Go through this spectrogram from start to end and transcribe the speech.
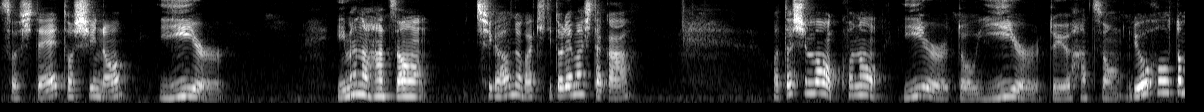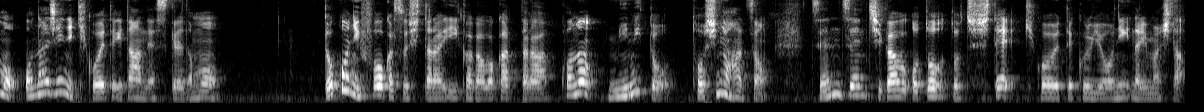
そして年の year 今の発音違うのが聞き取れましたか？私もこの year と year という発音両方とも同じに聞こえていたんですけれどもどこにフォーカスしたらいいかが分かったらこの耳と年の発音全然違う音として聞こえてくるようになりました。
